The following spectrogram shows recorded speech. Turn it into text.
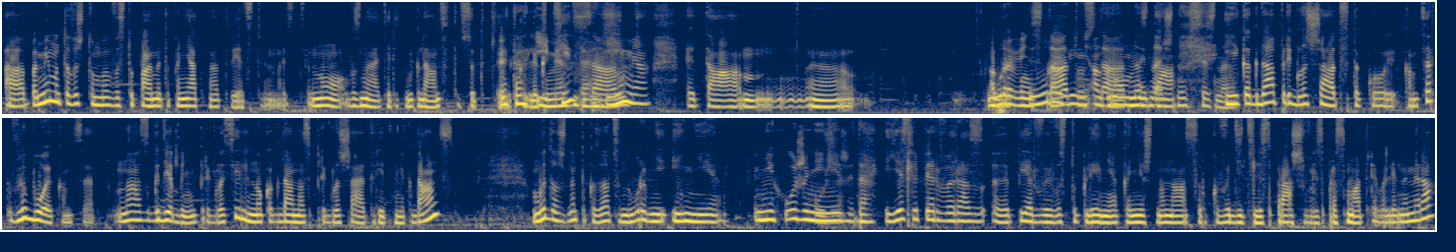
А, помимо того, что мы выступаем, это понятная ответственность. Но вы знаете, ритмик данс это все-таки Это коллектив, имя, да. имя, это э, Уровень, уровень статус, да, огромный, да. однозначно, их все И знают. когда приглашают в такой концерт, в любой концерт, нас где бы ни пригласили, но когда нас приглашает ритмик данс, мы должны показаться на уровне и не Ни хуже, ни Хуже. ниже, да. и если первый раз, э, первые выступления, конечно, нас руководители спрашивали, просматривали номера,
